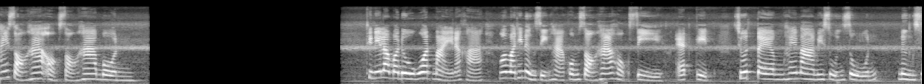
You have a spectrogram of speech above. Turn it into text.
ให้สองห้าออกสองห้าบน ทีนี้เรามาดูงวดใหม่นะคะงวดวันที่ 1 สิงหาคม 2564 แอดกิจชุดเต็มให้มามี 0 0 1 0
